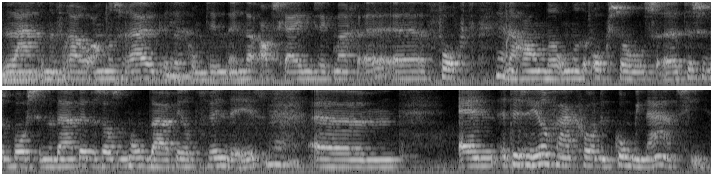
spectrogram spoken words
laten een vrouw anders ruiken. Ja. Dat komt in, in de afscheiding, zeg maar, eh, eh, vocht Ja. in de handen, onder de oksels, eh, tussen de borst inderdaad. Hè, dus als een hond daar veel te vinden is. Ja. Ehm, en het is heel vaak gewoon een combinatie.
